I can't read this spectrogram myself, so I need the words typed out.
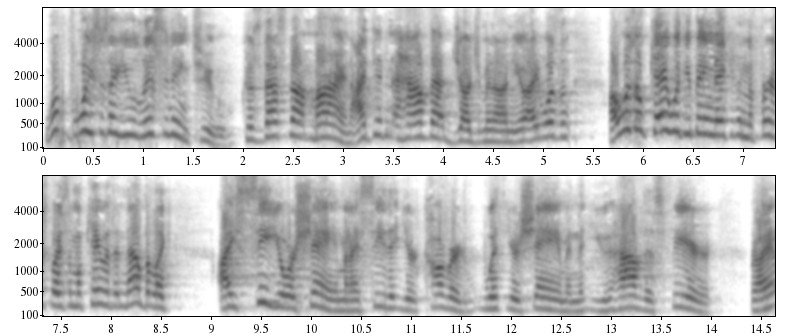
What voices are you listening to? Because that's not mine. I didn't have that judgment on you. I wasn't, I was okay with you being naked in the first place. I'm okay with it now. But like, I see your shame and I see that you're covered with your shame and that you have this fear, right?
